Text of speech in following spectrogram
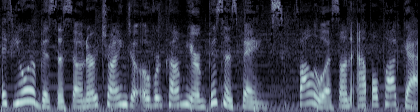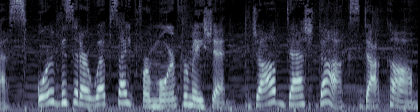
If you're a business owner trying to overcome your business pains, follow us on Apple Podcasts or visit our website for more information, job-dox.com.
